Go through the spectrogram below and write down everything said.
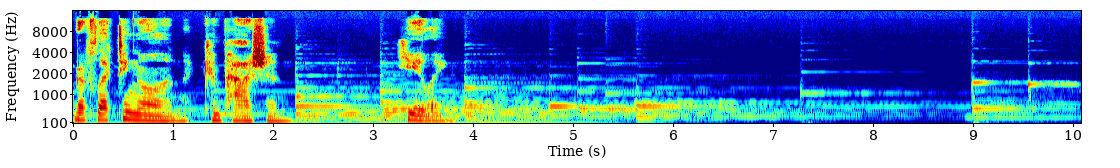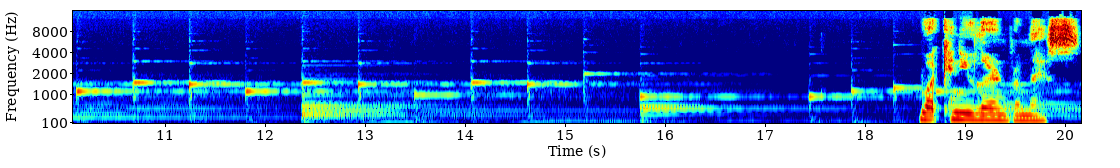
Reflecting on compassion, healing. What can you learn from this?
